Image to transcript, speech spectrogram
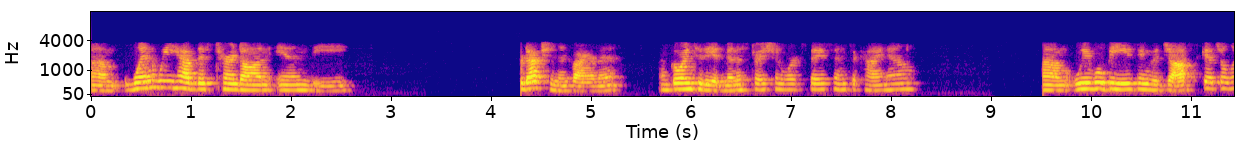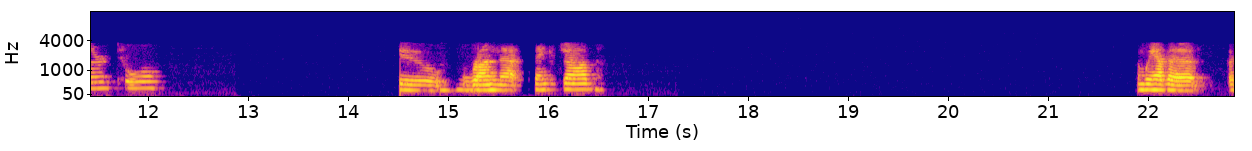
Um, when we have this turned on in the production environment, I'm going to the administration workspace in Sakai now. Um, we will be using the job scheduler tool to Mhm. run that sync job. And we have a, a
